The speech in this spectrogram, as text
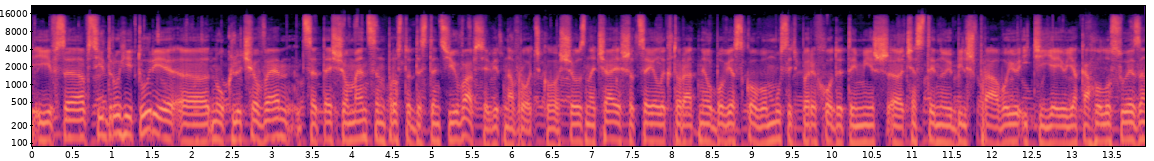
і все в цій другій турі, е, ну ключове це те, що Менсен просто дистанціювався від Навроцького, що означає, що цей електорат не обов'язково мусить переходити між е, частиною більш правою і тією, яка голосує за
